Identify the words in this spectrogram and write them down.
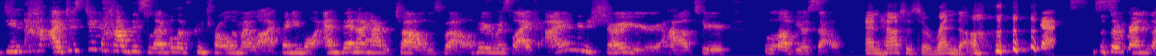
didn't I just didn't have this level of control in my life anymore. And then I had a child as well who was like, I am going to show you how to love yourself and how to surrender. yes, surrender.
